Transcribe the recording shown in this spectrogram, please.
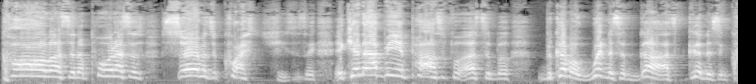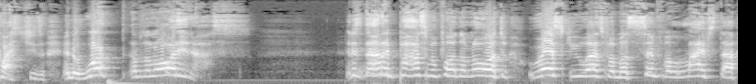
call us and appoint us as servants of Christ Jesus. It cannot be impossible for us to be, become a witness of God's goodness in Christ Jesus and the work of the Lord in us. It is not impossible for the Lord to rescue us from a sinful lifestyle.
